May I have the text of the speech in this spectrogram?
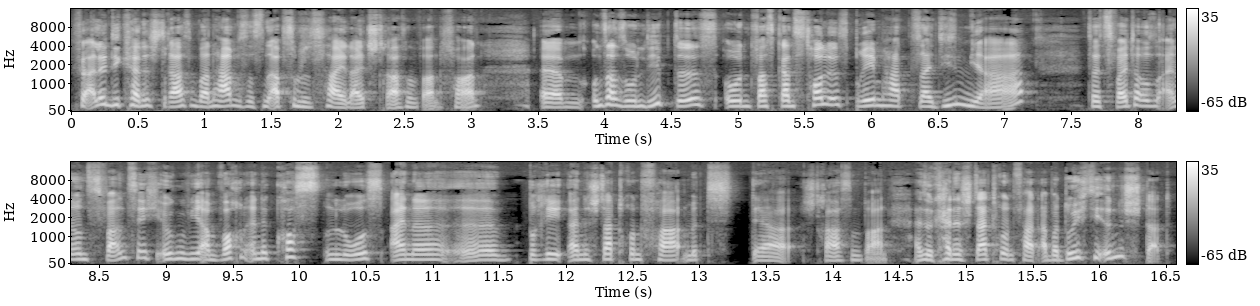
Für alle, die keine Straßenbahn haben, ist es ein absolutes Highlight, Straßenbahn fahren. Ähm, unser Sohn liebt es und was ganz toll ist, Bremen hat seit diesem Jahr, seit 2021 irgendwie am Wochenende kostenlos eine, äh, eine Stadtrundfahrt mit der Straßenbahn. Also keine Stadtrundfahrt, aber durch die Innenstadt.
